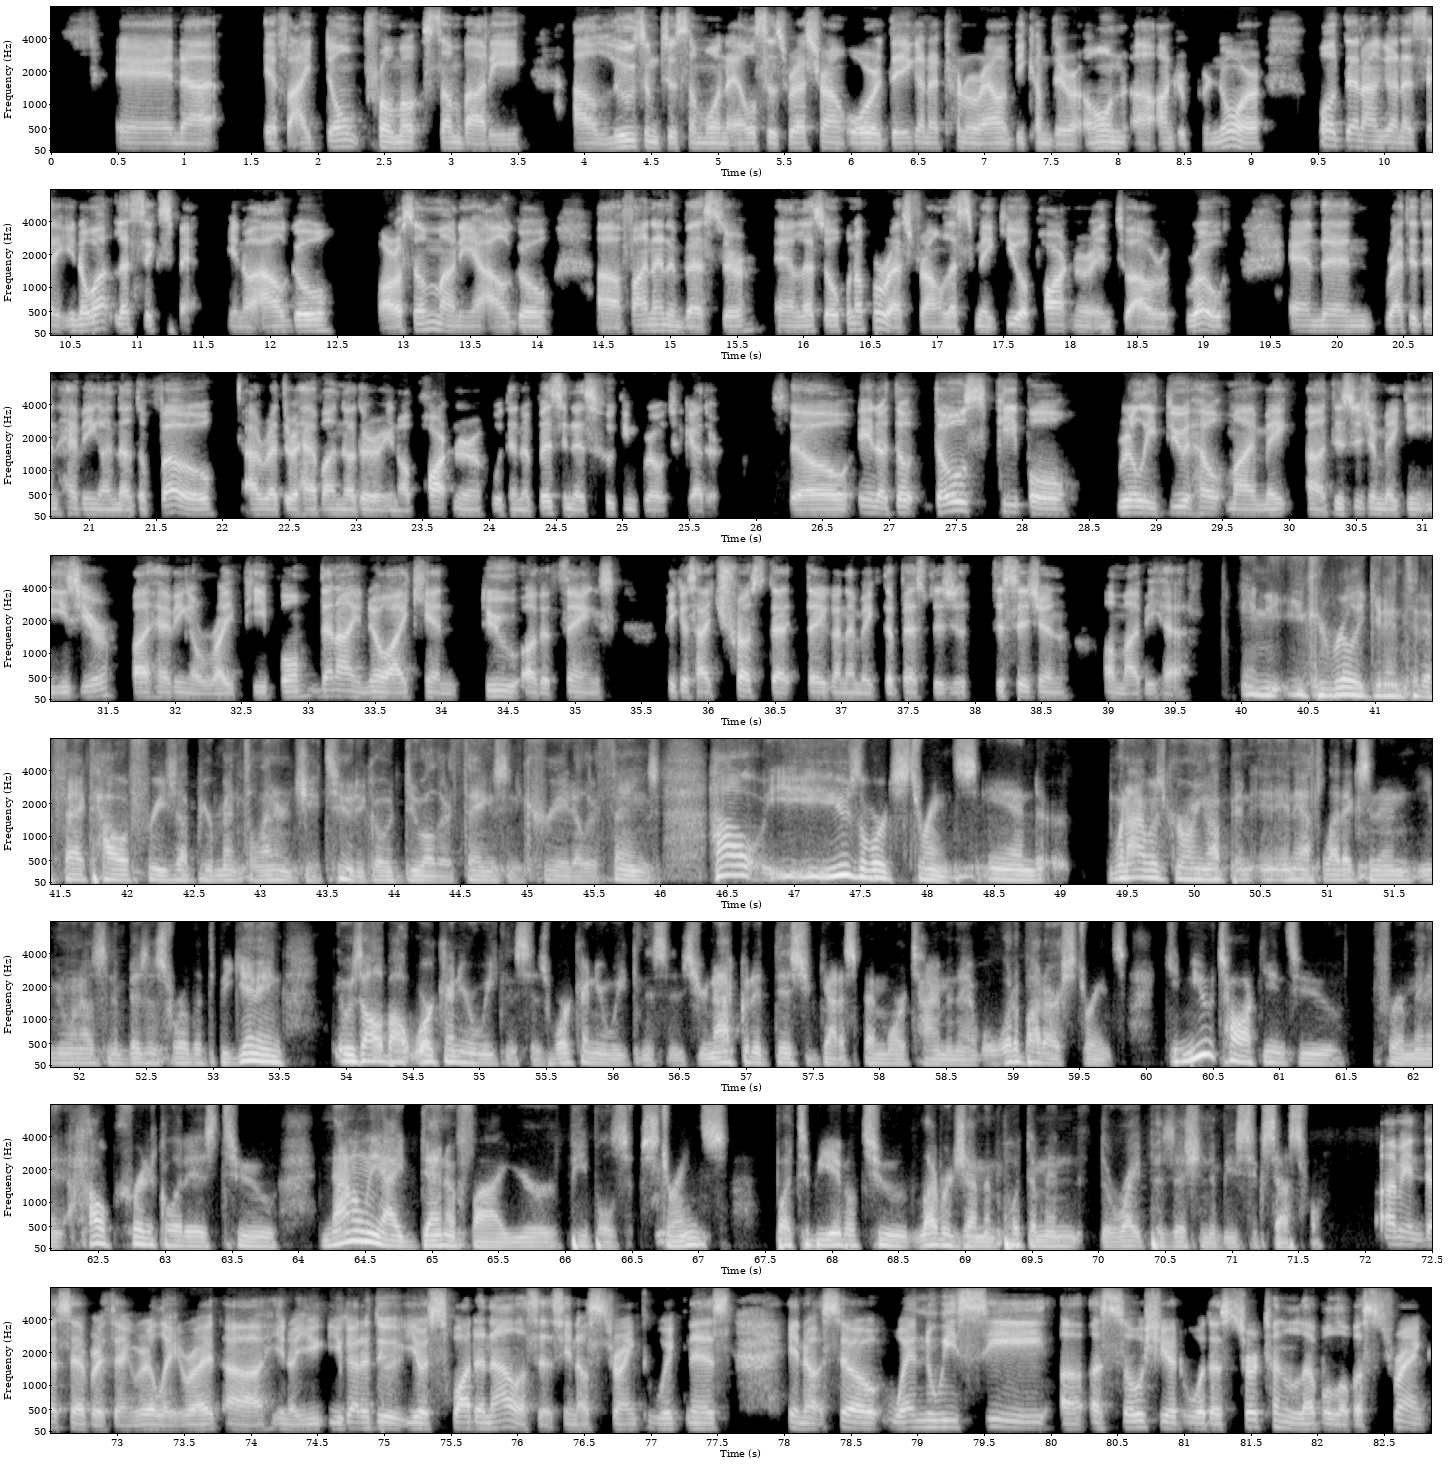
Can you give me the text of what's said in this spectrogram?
and uh, if I don't promote somebody, I'll lose them to someone else's restaurant, or they're gonna turn around and become their own uh, entrepreneur. Well, then I'm gonna say, you know what? Let's expand. You know, I'll go borrow some money. I'll go uh, find an investor and let's open up a restaurant. Let's make you a partner into our growth. And then rather than having another foe, I'd rather have another, you know, partner within a business who can grow together. So, you know, th- those people really do help my make uh, decision making easier by having a right people. Then I know I can do other things because I trust that they're going to make the best decision on my behalf and you could really get into the fact how it frees up your mental energy too to go do other things and create other things how you use the word strengths and when i was growing up in, in, in, athletics and then even when i was in the business world at the beginning it was all about work on your weaknesses work on your weaknesses. You're not good at this you've got to spend more time in that. Well what about our strengths? Can you talk into for a minute how critical it is to not only identify your people's strengths but to be able to leverage them and put them in the right position to be successful. I mean, that's everything, really, right? Uh, you know, you, you got to do your SWOT analysis, you know, strength, weakness, you know. So when we see associate with a certain level of a strength,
